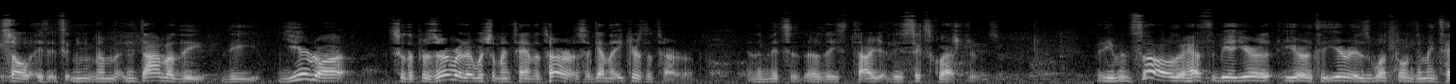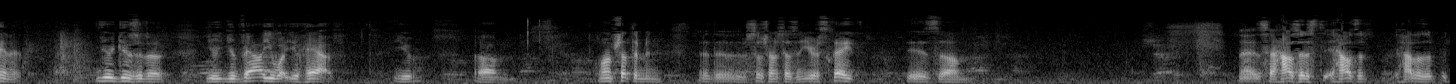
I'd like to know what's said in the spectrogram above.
So it, it's in the the yira to the preservative which will maintain the Torah. So again, the ikr is the Torah. In the midst of there these these six questions. But even so, there has to be a year. Year to year is what's going to maintain it. Year gives it a. You, you value what you have. You. Um, one shatim in the, the, the says in year state is. Um, so how's it? How's it? how does it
